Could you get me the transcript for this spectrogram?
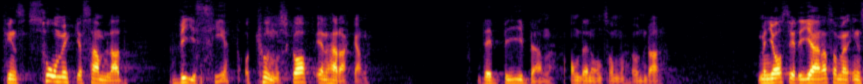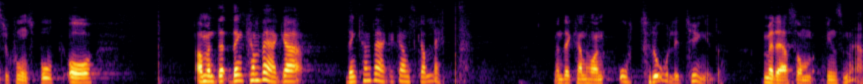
finns så mycket samlad vishet och kunskap i den här rackaren. Det är Bibeln, om det är någon som undrar. Men jag ser det gärna som en instruktionsbok och ja, men den, den, kan väga, den kan väga ganska lätt. Men det kan ha en otrolig tyngd med det som finns med.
